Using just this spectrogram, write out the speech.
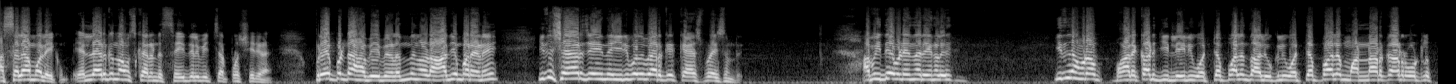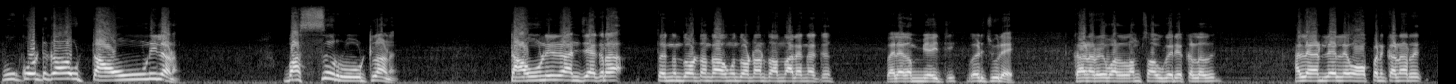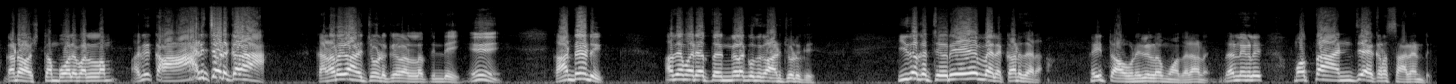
അസ്സലാമു വലൈക്കും എല്ലാവർക്കും നമസ്കാരം. സെയ്ദൽ വി ചെർപ്പശ്ശേരിയാണ് പ്രിയപ്പെട്ട ഹബീബുകൾ എന്ന് നിങ്ങളോട് ആദ്യം പറയണേ ഇത് ഷെയർ ചെയ്യുന്ന ഇരുപത് പേർക്ക് ക്യാഷ് പ്രൈസ് ഉണ്ട്. അപ്പോൾ ഇത് എവിടെയെന്ന് അറിയങ്ങൾ ഇത് നമ്മുടെ പാലക്കാട് ജില്ലയിൽ ഒറ്റപ്പാലം താലൂക്കിൽ ഒറ്റപ്പാലം മണ്ണാർക്കാട് റോട്ടിൽ പൂക്കോട്ടുകാവ് ടൗണിലാണ് ബസ് റൂട്ടിലാണ് ടൗണിൽ ഒരു അഞ്ചേക്കറ തെങ്ങും തോട്ടം കാവുങ്ങും തോട്ടം തന്നാൽ ഞങ്ങൾക്ക് വില കമ്മിയായിട്ട് മേടിച്ചൂലേ? കിണർ വെള്ളം സൗകര്യമൊക്കെ ഉള്ളത്. അല്ല കണ്ടില്ലേ ഓപ്പൺ കിണർ കണ്ടോ ഇഷ്ടം പോലെ വെള്ളം. അത് കാണിച്ചു കൊടുക്കടാ കിണർ കാണിച്ചു കൊടുക്കുക വെള്ളത്തിന്റെ. ഏ കാട്ടേണ്ട് അതേമാതിരി ആ തെങ്ങളൊക്കെ ഒന്ന് കാണിച്ചു കൊടുക്ക് ഇതൊക്കെ ചെറിയ വിലക്കാണ് തരാം. ഈ ടൗണിലുള്ള മുതലാണ്. ഇതാണ് മൊത്തം അഞ്ച് ഏക്കർ സ്ഥലമുണ്ട്.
